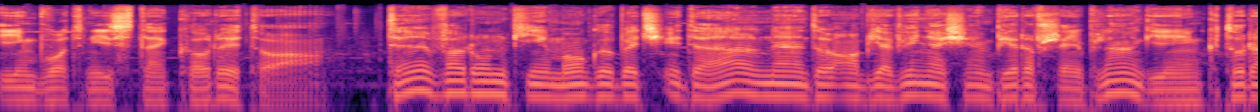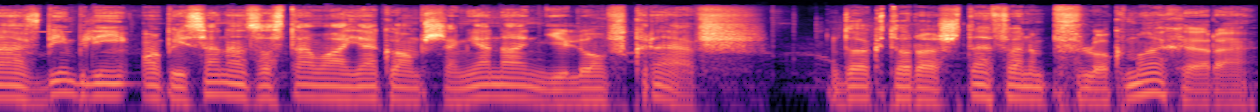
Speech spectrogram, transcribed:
i błotniste koryto. Te warunki mogły być idealne do objawienia się pierwszej plagi, która w Biblii opisana została jako przemiana Nilu w krew. Dr Stefan Pflugmacher,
